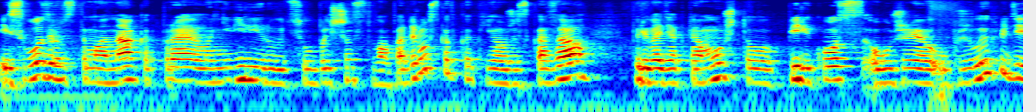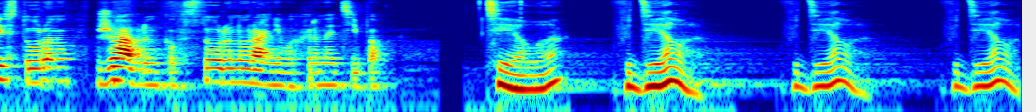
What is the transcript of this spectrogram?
И с возрастом она, как правило, нивелируется у большинства подростков, как я уже сказала, приводя к тому, что перекос уже у пожилых людей в сторону жаворонков, в сторону раннего хронотипа. Тело в дело, в дело, в дело,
